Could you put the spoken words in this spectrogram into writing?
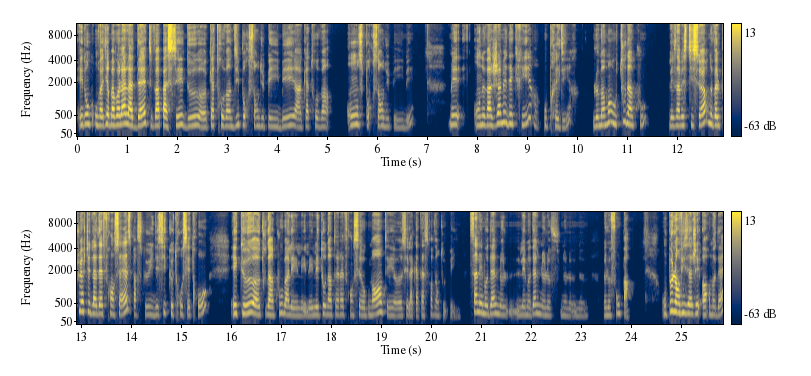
et donc, on va dire, bah voilà, la dette va passer de 90% du PIB à 91% du PIB. Mais on ne va jamais décrire ou prédire le moment où tout d'un coup, les investisseurs ne veulent plus acheter de la dette française parce qu'ils décident que trop c'est trop et que euh, tout d'un coup, bah, les, taux d'intérêt français augmentent et euh, c'est la catastrophe dans tout le pays. Ça, les modèles ne, les modèles ne, le, ne, le, font pas. On peut l'envisager hors modèle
